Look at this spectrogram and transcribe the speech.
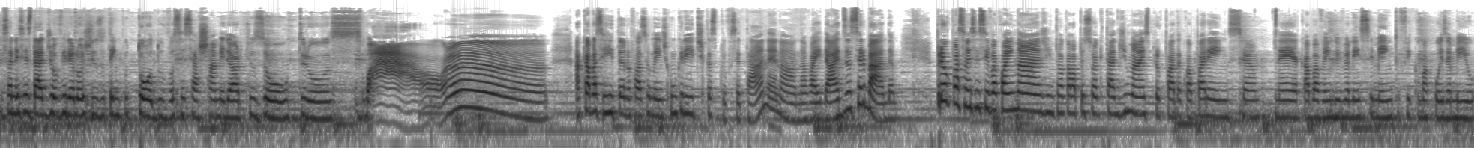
essa necessidade de ouvir elogios o tempo todo, você se achar melhor que os outros. Uau! Ah! Acaba se irritando facilmente com críticas, porque você tá, né, na, na vaidade exacerbada. Preocupação excessiva com a imagem, então aquela pessoa que tá demais preocupada com a aparência, né, e acaba vendo envelhecimento, fica uma coisa meio.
